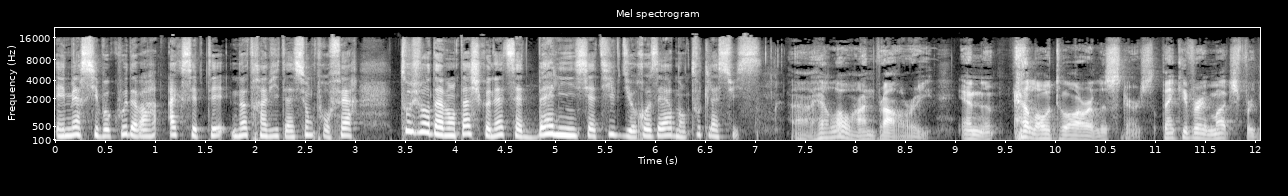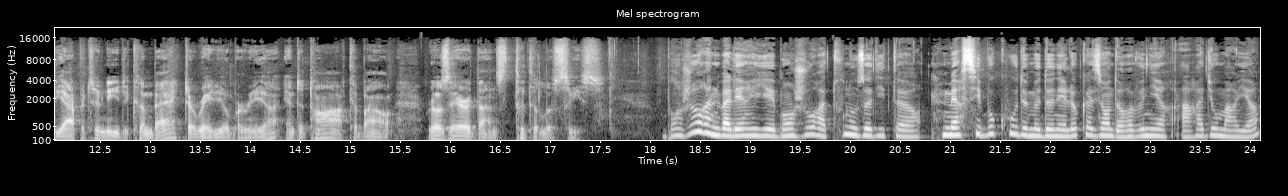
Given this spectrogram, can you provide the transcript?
et merci beaucoup d'avoir accepté notre invitation pour faire toujours davantage connaître cette belle initiative du rosaire dans toute la Suisse. Uh, hello, I'm Valerie, and hello to our listeners. Thank you very much for the opportunity to come back to Radio Maria and to talk about Rosaire dans toute la Suisse. Bonjour Anne-Valérie et bonjour à tous nos auditeurs. Merci beaucoup de me donner l'occasion de revenir à Radio Maria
